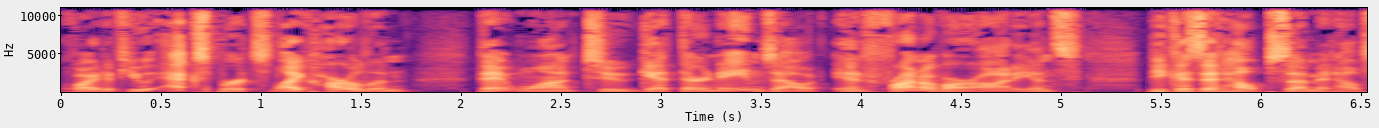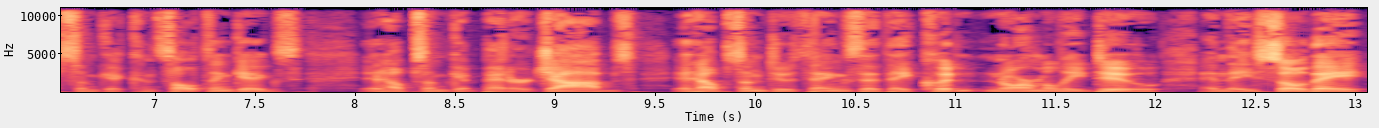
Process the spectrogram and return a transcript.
quite a few experts like Harlan that want to get their names out in front of our audience because it helps them. It helps them get consulting gigs. It helps them get better jobs. It helps them do things that they couldn't normally do. And they, so they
